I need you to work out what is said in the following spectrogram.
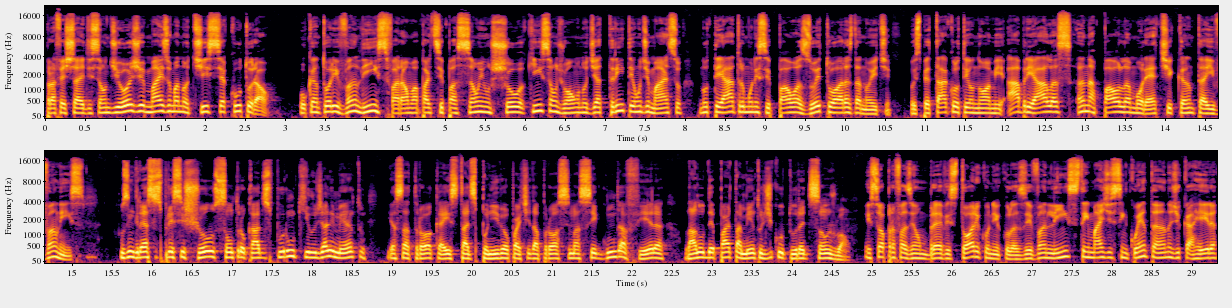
Para fechar a edição de hoje, mais uma notícia cultural. O cantor Ivan Lins fará uma participação em um show aqui em São João no dia 31 de março, no Teatro Municipal, às 8 horas da noite. O espetáculo tem o nome Abre Alas, Ana Paula Moretti canta Ivan Lins. Os ingressos para esse show são trocados por um quilo de alimento e essa troca está disponível a partir da próxima segunda-feira lá no Departamento de Cultura de São João. E só para fazer um breve histórico, Nicolas, Ivan Lins tem mais de 50 anos de carreira,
